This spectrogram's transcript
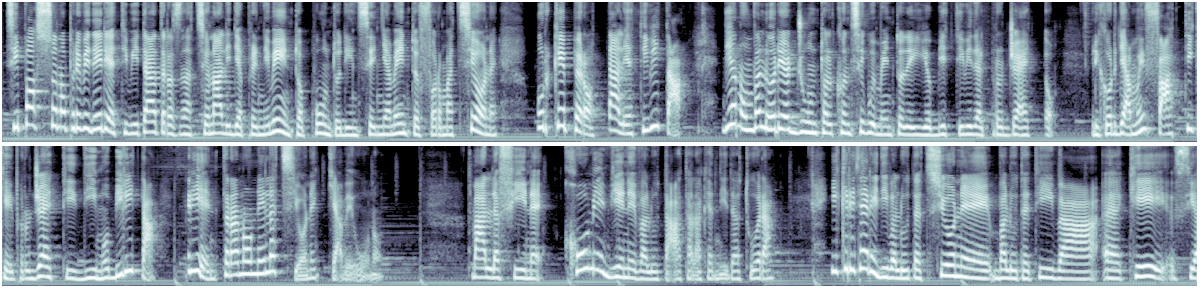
Si possono prevedere attività transnazionali di apprendimento, appunto di insegnamento e formazione, purché però tali attività diano un valore aggiunto al conseguimento degli obiettivi del progetto Ricordiamo infatti che i progetti di mobilità rientrano nell'azione chiave 1. Ma alla fine come viene valutata la candidatura? I criteri di valutazione valutativa eh, che si,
